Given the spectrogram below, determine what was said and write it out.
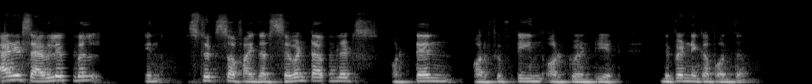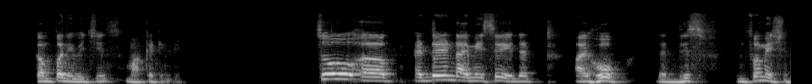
And it's available in strips of either 7 tablets or 10 or 15 or 28, depending upon the company which is marketing it. So uh, at the end, I may say that I hope that this information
